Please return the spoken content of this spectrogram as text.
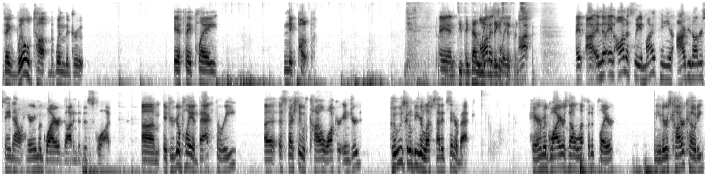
They will top win the group if they play Nick Pope. And do you think that'll make honestly, the biggest difference? I, and, I, and and honestly, in my opinion, I do not understand how Harry Maguire got into this squad. Um, if you're going to play a back three, uh, especially with Kyle Walker injured, who is going to be your left-sided center back? Harry Maguire is not a left-footed player. Neither is Conor Coady.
